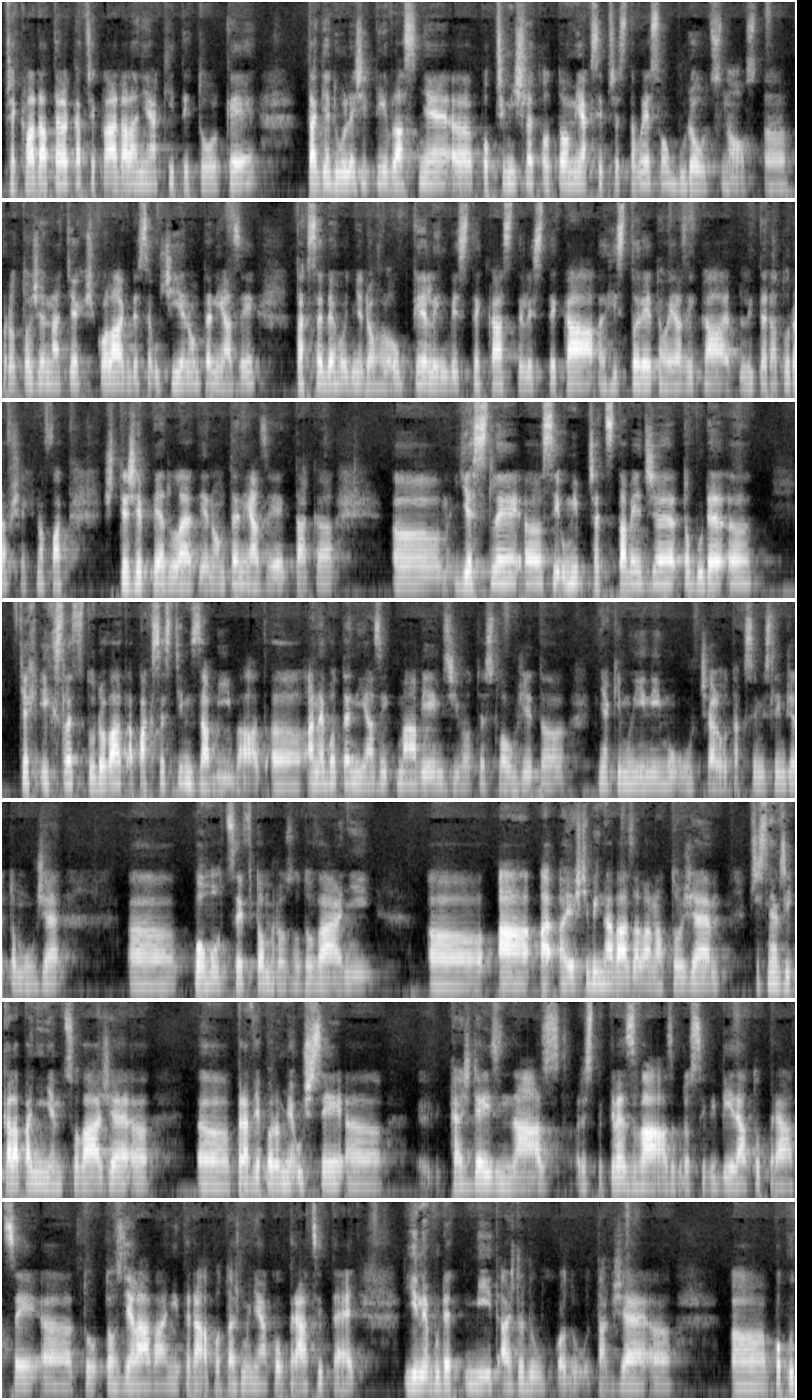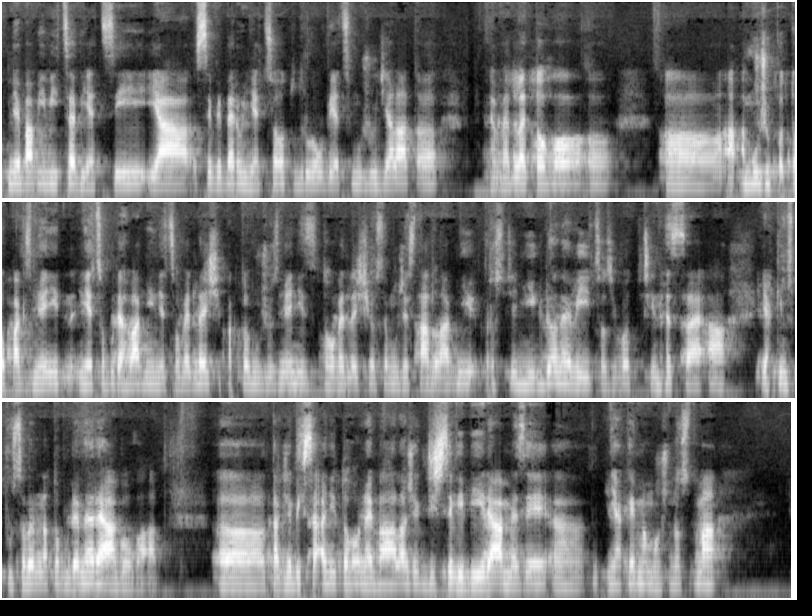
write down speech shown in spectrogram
překladatelka, překládala nějaké titulky, tak je důležitý vlastně eh, popřemýšlet o tom, jak si představuje svou budoucnost, eh, protože na těch školách, kde se učí jenom ten jazyk, tak se jde hodně do hloubky, lingvistika, stylistika, historie toho jazyka, literatura, všechno fakt 4-5 let, jenom ten jazyk, tak eh, jestli si umí představit, že to bude těch x let studovat a pak se s tím zabývat, anebo ten jazyk má v jejím životě sloužit k nějakému jinému účelu, tak si myslím, že to může pomoci v tom rozhodování. Eh, a, a, a ještě bych navázala na to, že přesně jak říkala paní Němcová, že eh, pravděpodobně už si každý z nás, respektive z vás, kdo si vybírá tu práci, tu, to vzdělávání teda a potažmu nějakou práci teď, ji nebude mít až do důchodu. Takže pokud mě baví více věcí, já si vyberu něco, tu druhou věc můžu dělat vedle toho, a, a můžu to pak změnit, něco bude hlavní, něco vedlejší, pak to můžu změnit, z toho vedlejšího se může stát hlavní, prostě nikdo neví, co život přinese a jakým způsobem na to budeme reagovat. Uh, takže bych se ani toho nebála, že když si vybírám mezi uh, nějakýma možnostma,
